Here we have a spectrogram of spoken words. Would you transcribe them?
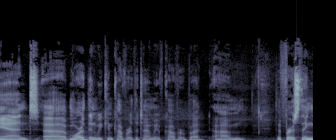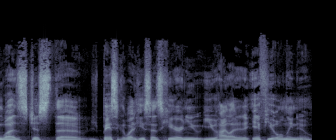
and uh, more than we can cover the time we have cover. But um, the first thing was just the basically what he says here, and you you highlighted it. If you only knew,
